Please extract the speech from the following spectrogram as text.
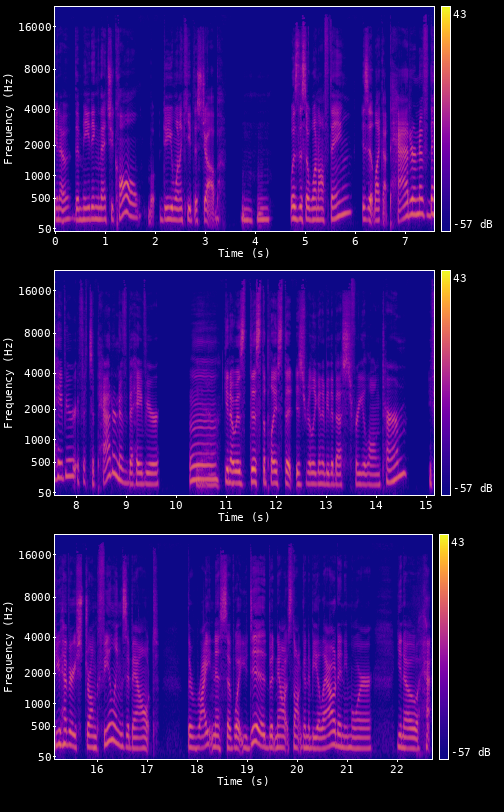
you know, the meeting that you call. Do you want to keep this job? hmm Was this a one off thing? Is it like a pattern of behavior? If it's a pattern of behavior, uh, Yeah. you know, is this the place that is really going to be the best for you long term? If you have very strong feelings about the rightness of what you did, but now it's not going to be allowed anymore, you know, ha-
